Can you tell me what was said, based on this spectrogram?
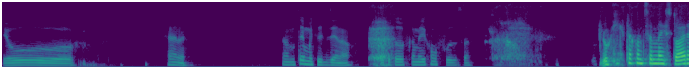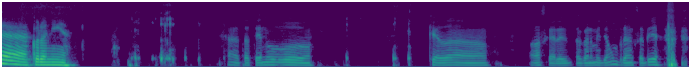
Eu. Cara. Não, não tem muito o que dizer, não. Só que eu tô ficando meio confuso só. O que que tá acontecendo na história, Coroninha? Tá tendo. Aquela. Nossa, cara, agora me deu um branco, sabia?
